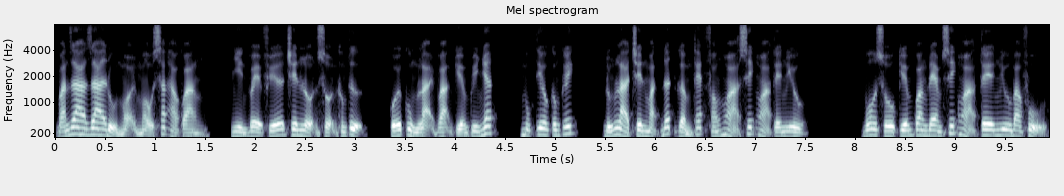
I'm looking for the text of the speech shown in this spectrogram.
bắn ra ra đủ mọi màu sắc hào quang, nhìn về phía trên lộn xộn không tự, cuối cùng lại vạn kiếm quý nhất, mục tiêu công kích, đúng là trên mặt đất gầm thét phóng hỏa xích hỏa tên như. Vô số kiếm quang đem xích hỏa tên như bao phủ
